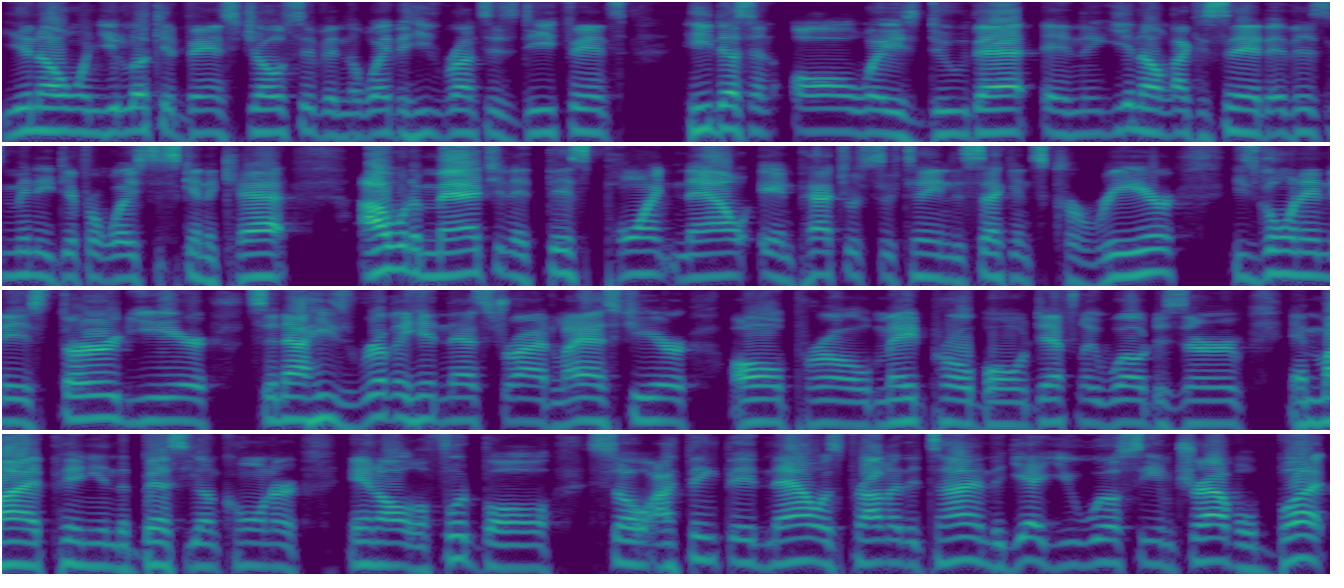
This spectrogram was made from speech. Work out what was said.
you know, when you look at Vance Joseph and the way that he runs his defense, he doesn't always do that. And you know, like I said, there's many different ways to skin a cat. I would imagine at this point now in Patrick Surtain II's career, he's going into his third year. So now he's really hitting that stride last year, all pro, made Pro Bowl, definitely well deserved. In my opinion, the best young corner in all of football. So I think that now is probably the time that, yeah, you will see him travel. But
